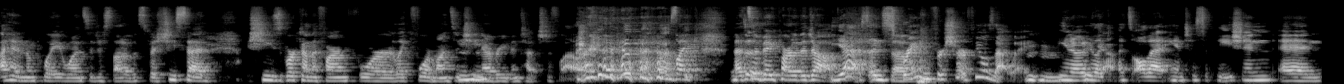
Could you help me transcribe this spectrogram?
I had an employee once, I just thought of this, but she said she's worked on the farm for like four months and mm-hmm. she never even touched a flower. I was like, that's the, a big part of the job. Yes. And so. spring for sure feels that way. Mm-hmm. You know, you're like, yeah. it's all that anticipation and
